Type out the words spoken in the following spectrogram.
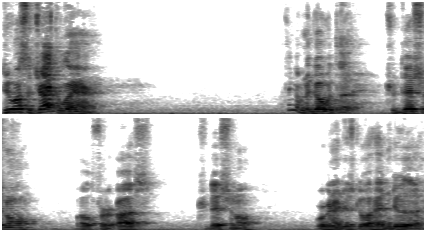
do us a jack-o'-lantern. I think I'm gonna go with the traditional, well, for us, traditional. We're gonna just go ahead and do the,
